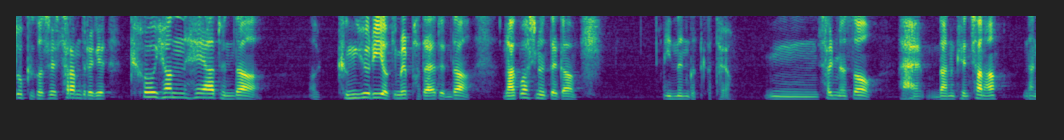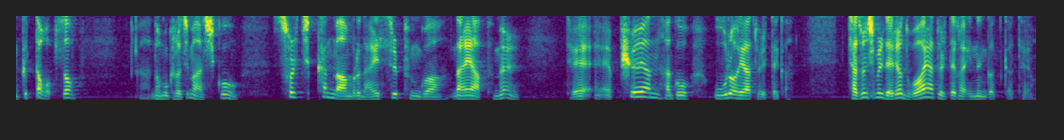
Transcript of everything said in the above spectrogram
또 그것을 사람들에게 표현해야 된다. 어, 긍휼히 여김을 받아야 된다라고 하시는 때가 있는 것 같아요. 음, 살면서 아, 나는 괜찮아. 난 끄떡 없어. 아, 너무 그러지 마시고 솔직한 마음으로 나의 슬픔과 나의 아픔을 대, 표현하고 울어야 될 때가 자존심을 내려놓아야 될 때가 있는 것 같아요.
